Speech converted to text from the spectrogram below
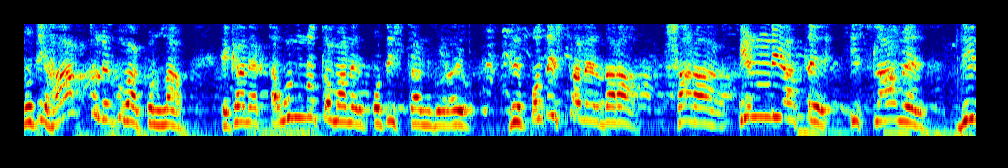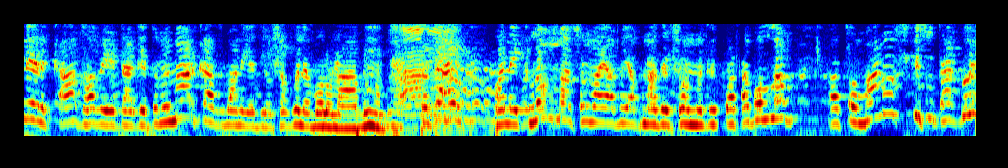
যদি হাত তুলে দোয়া করলাম। এখানে একটা উন্নত মানের প্রতিষ্ঠান গড়ায় যে প্রতিষ্ঠানের দ্বারা সারা ইন্ডিয়াতে ইসলামের দিনের কাজ হবে, এটাকে তুমি মার কাজ বানিয়ে দিও। সকলে বলো না আমি অনেক লম্বা সময় আমি আপনাদের সম্মুখে কথা বললাম। অত মানুষ কিছু থাকলে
